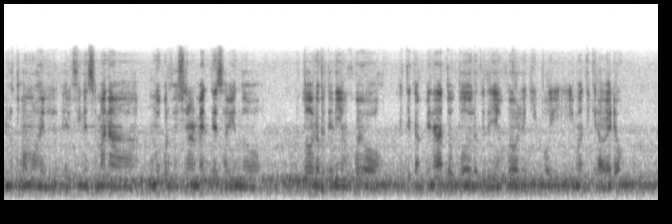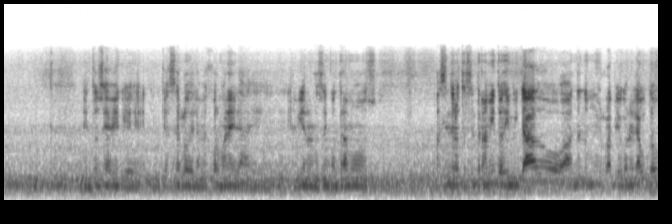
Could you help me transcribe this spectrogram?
nos tomamos el, el fin de semana muy profesionalmente, sabiendo todo lo que tenía en juego este campeonato, todo lo que tenía en juego el equipo y, y Mati Cravero. Había que, hacerlo de la mejor manera. Eh, el viernes nos encontramos haciendo nuestros entrenamientos de invitado, andando muy rápido con el auto,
